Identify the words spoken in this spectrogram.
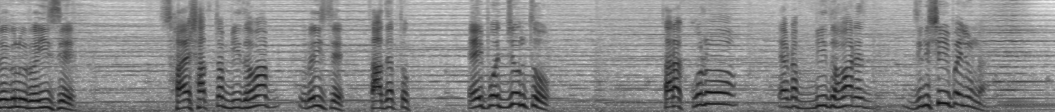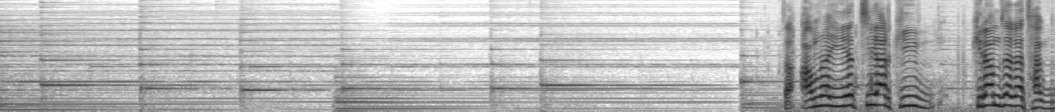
যেগুলো রয়েছে, ছয়, সাতটা বিধবা রয়েছে, তাদের তো এই পর্যন্ত তারা কোনো একটা বিধবার জিনিসই পাইল না। তা আমরা ইয়েছি আর কি কিরাম জায়গায় থাকব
